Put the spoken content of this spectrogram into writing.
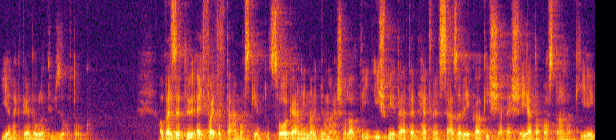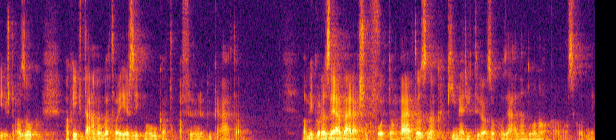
Ilyenek például a tűzoltók. A vezető egyfajta támaszként tud szolgálni nagy nyomás alatt, így ismételten 70%-kal kisebb eséllyel tapasztalnak kiégést azok, akik támogatva érzik magukat a főnökük által. Amikor az elvárások folyton változnak, kimerítő azokhoz állandóan alkalmazkodni.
